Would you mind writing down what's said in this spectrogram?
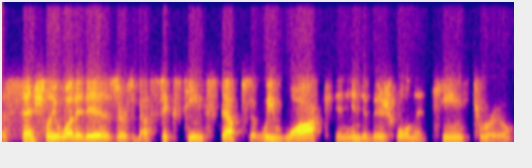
Essentially, what it is, there's about 16 steps that we walk an individual and a team through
